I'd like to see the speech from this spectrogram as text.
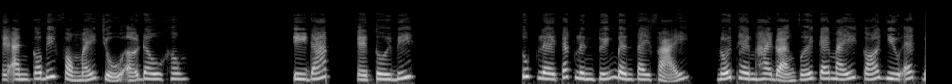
Thế anh có biết phòng máy chủ ở đâu không? Y đáp, kệ tôi biết. Túc Lê cắt linh tuyến bên tay phải, nối thêm hai đoạn với cái máy có USB,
